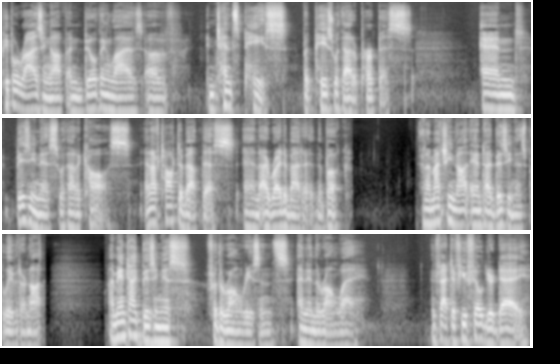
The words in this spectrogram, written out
people rising up and building lives of intense pace, but pace without a purpose, and busyness without a cause. And I've talked about this, and I write about it in the book. And I'm actually not anti busyness, believe it or not. I'm anti busyness for the wrong reasons and in the wrong way. In fact, if you filled your day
